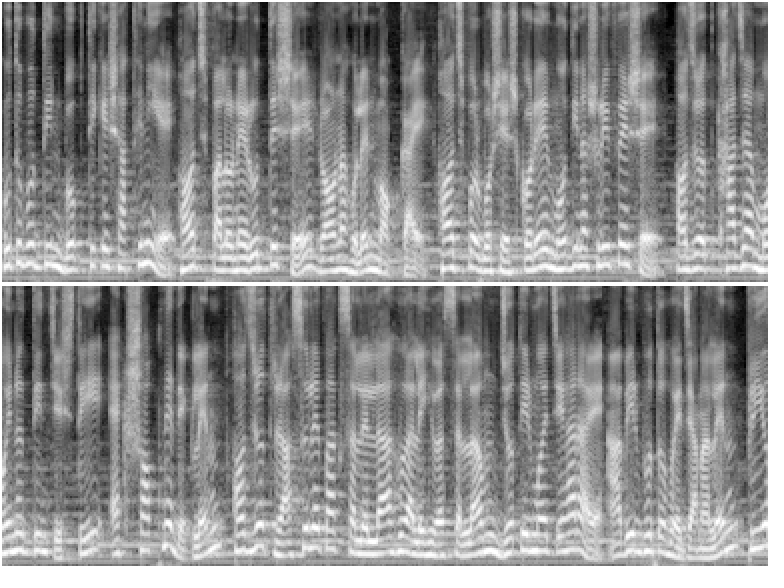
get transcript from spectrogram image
কুতুবুদ্দিন বক্তিকে সাথে নিয়ে হজ পালনের উদ্দেশ্যে রওনা হলেন মক্কায়। হজ পর্ব শেষ করে মদিনা শরীফে এসে হজরত খাজা মঈনুদ্দিন চিস্তি এক স্বপ্নে দেখলেন হজরত রাসুলে পাক সাল্লাহু আলহিউসাল্লাম জ্যোতির্ময় চেহারায় আবির্ভূত হয়ে জানালেন, প্রিয়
